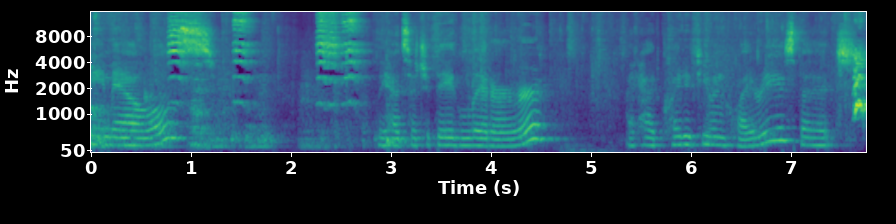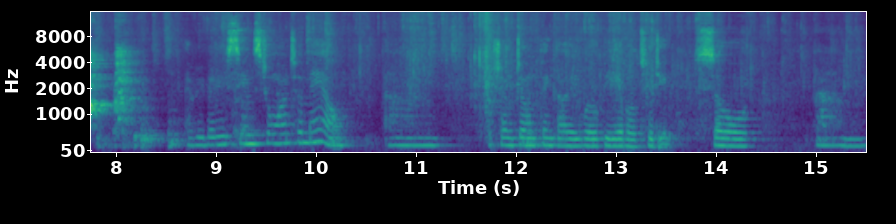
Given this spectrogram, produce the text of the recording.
females. We had such a big litter. I've had quite a few inquiries, but everybody seems to want a male, um, which I don't think I will be able to do. So, um,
